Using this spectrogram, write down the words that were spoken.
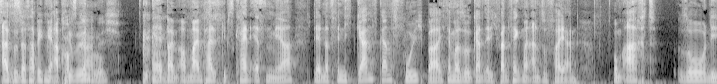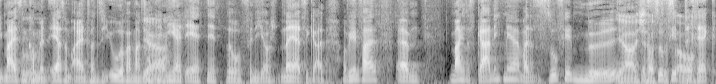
Also das habe ich mir du kochst gar abgewöhnt. nicht. Äh, beim, auf meinen Partys gibt's kein Essen mehr, denn das finde ich ganz, ganz furchtbar. Ich sag mal so ganz ehrlich, wann fängt man an zu feiern? Um acht, so, die meisten kommen dann erst um 21 Uhr, weil man kommt Mhm. Ja. ja nie als erstes. So, finde ich auch, naja, ist egal. Auf jeden Fall, ähm, mache ich das gar nicht mehr, weil das ist so viel Müll, Ja, ich das ist so das viel auch. Dreck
